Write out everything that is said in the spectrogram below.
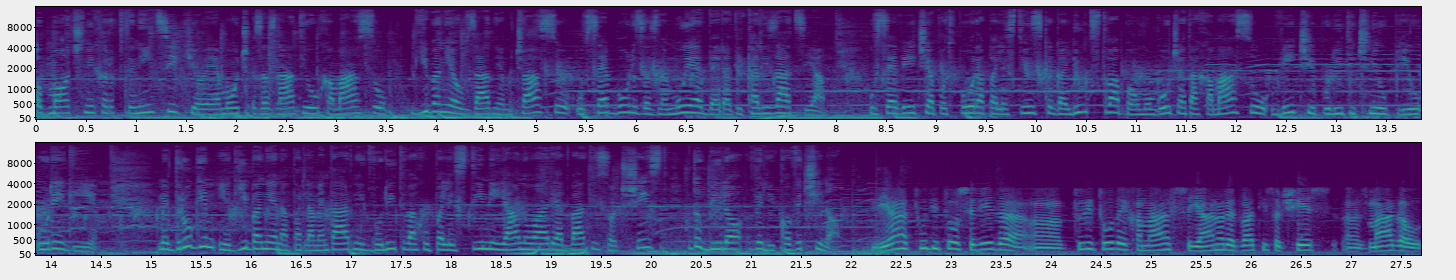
Ob močni hrbtenici, ki jo je moč zaznati v Hamasu, gibanje v zadnjem času vse bolj zaznamuje deradikalizacija. Vse večja podpora palestinskega ljudstva pa omogočata Hamasu večji politični vpliv v regiji. Med drugim je gibanje na parlamentarnih volitvah v Palestini januarja 2006 dobilo veliko večino. Ja, tudi to, seveda, tudi to, da je Hamas januarja 2006 zmagal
